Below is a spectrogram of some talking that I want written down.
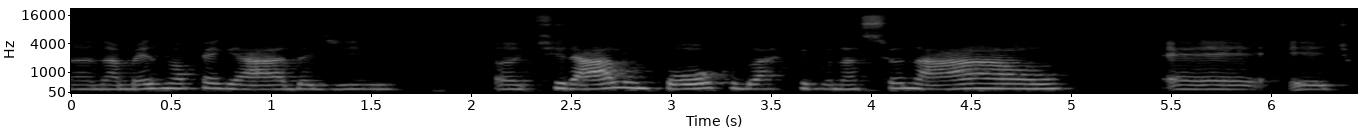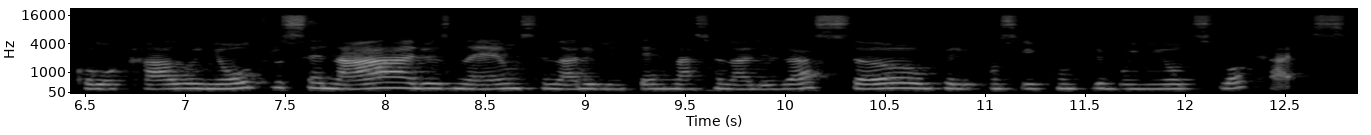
na mesma pegada de uh, tirá-lo um pouco do arquivo nacional, é, é, de colocá-lo em outros cenários, né, um cenário de internacionalização, para ele conseguir contribuir em outros locais.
